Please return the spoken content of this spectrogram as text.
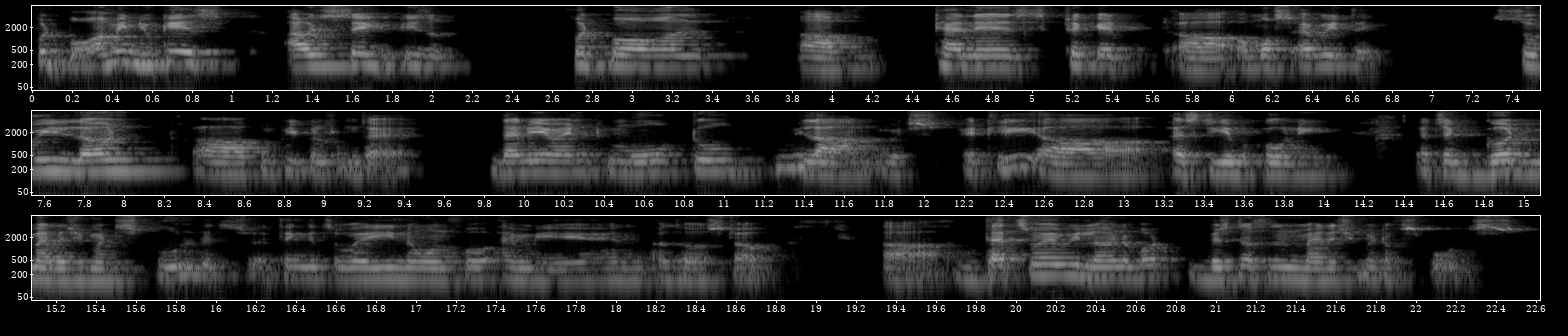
Football, I mean, UK is, I would say UK is football, uh, tennis, cricket, uh, almost everything. So we learned uh, from people from there. Then we went moved to Milan, which Italy, uh, SDA Bocconi. It's a good management school. It's I think it's very known for MBA and other stuff. Uh, that's where we learn about business and management of sports.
